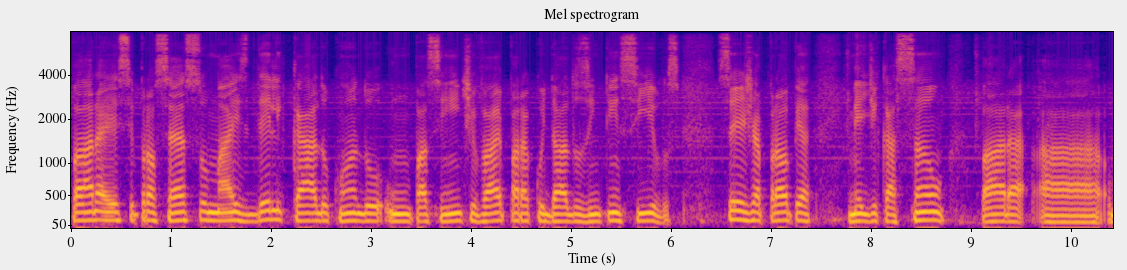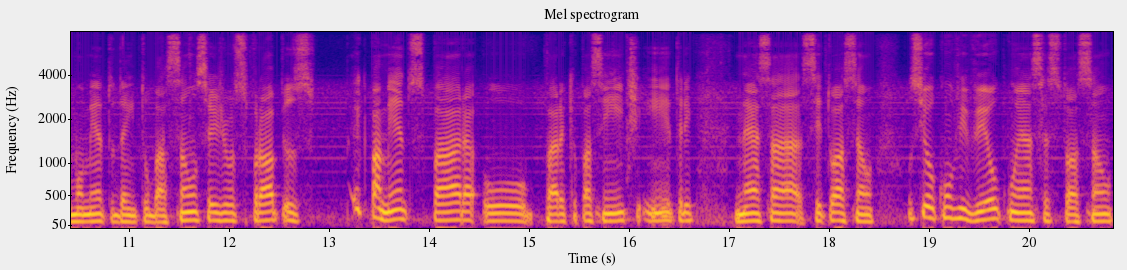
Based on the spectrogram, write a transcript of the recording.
para esse processo mais delicado quando um paciente vai para cuidados intensivos, seja a própria medicação para a, o momento da intubação, seja os próprios equipamentos para, o, para que o paciente entre nessa situação. O senhor conviveu com essa situação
